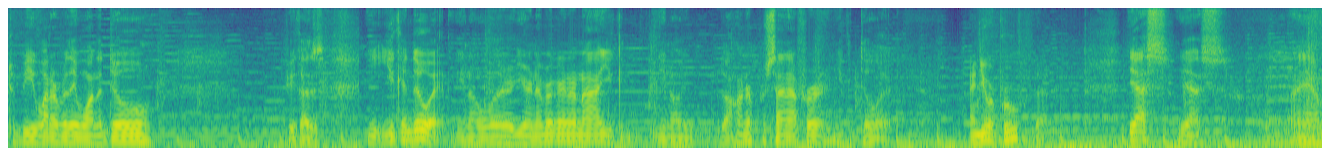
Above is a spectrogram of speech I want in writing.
to be whatever they want to do. Because you can do it. You know, whether you're an immigrant or not, you can, you know, the 100% effort, you can do it. And you approve of that? Yes, yes, I am.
